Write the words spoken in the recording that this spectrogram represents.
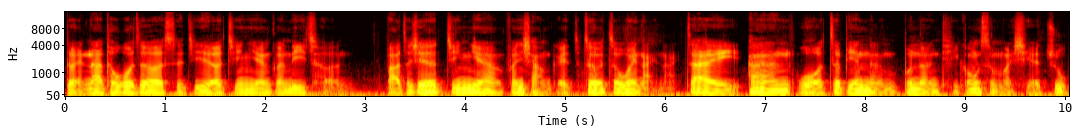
对，那透过这个实际的经验跟历程。把这些经验分享给这这位奶奶，再看我这边能不能提供什么协助。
